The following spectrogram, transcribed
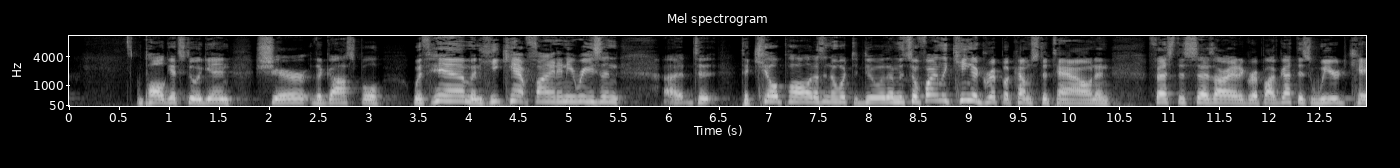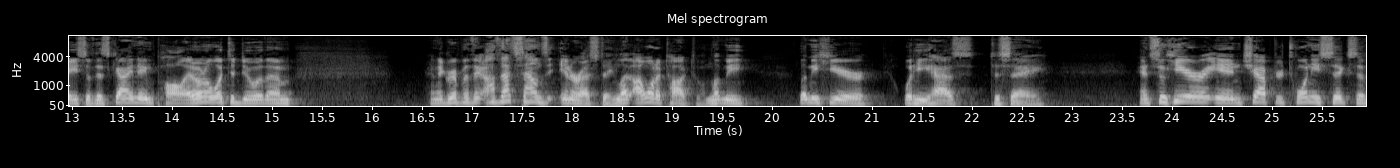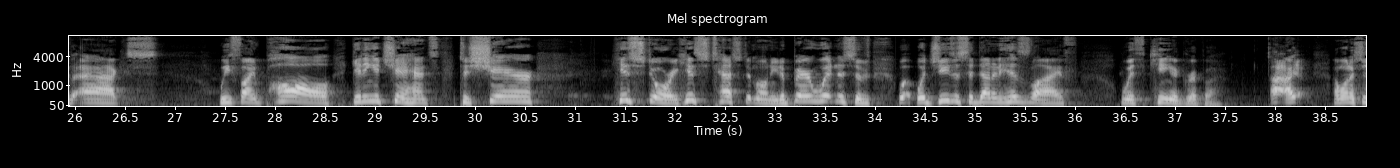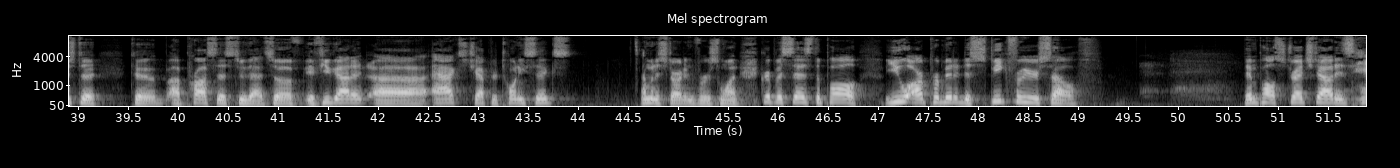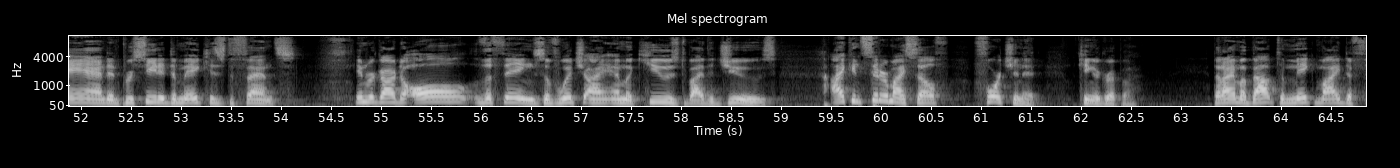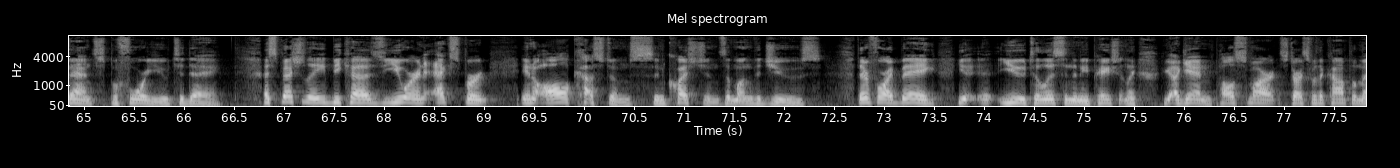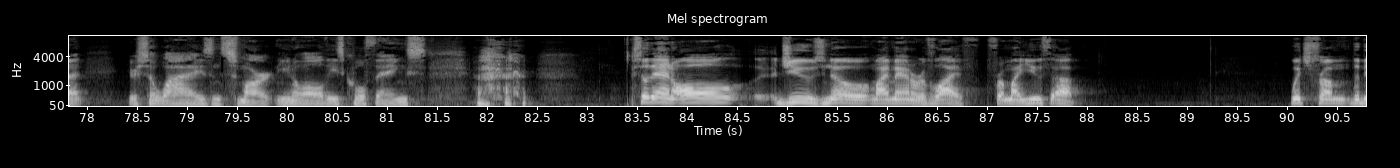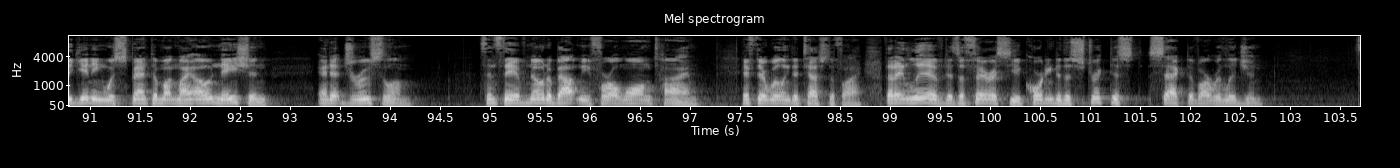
Paul gets to again share the gospel with him, and he can't find any reason uh, to to kill Paul. He doesn't know what to do with him. And so finally, King Agrippa comes to town, and Festus says, All right, Agrippa, I've got this weird case of this guy named Paul. I don't know what to do with him. And Agrippa thinks, Oh, that sounds interesting. Let, I want to talk to him. Let me, let me hear what he has to say. And so here in chapter 26 of Acts, we find Paul getting a chance to share his story, his testimony, to bear witness of what, Jesus had done in his life with King Agrippa. I, I want us just to, to uh, process through that. So if, if you got it, uh, Acts chapter 26, I'm going to start in verse 1. Agrippa says to Paul, You are permitted to speak for yourself. Then Paul stretched out his hand and proceeded to make his defense in regard to all the things of which I am accused by the Jews. I consider myself fortunate, King Agrippa, that I am about to make my defense before you today, especially because you are an expert in all customs and questions among the Jews. Therefore, I beg uh, you to listen to me patiently. Again, Paul Smart starts with a compliment. You're so wise and smart. You know all these cool things. so then, all Jews know my manner of life from my youth up which from the beginning was spent among my own nation and at Jerusalem, since they have known about me for a long time, if they're willing to testify, that I lived as a Pharisee according to the strictest sect of our religion.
